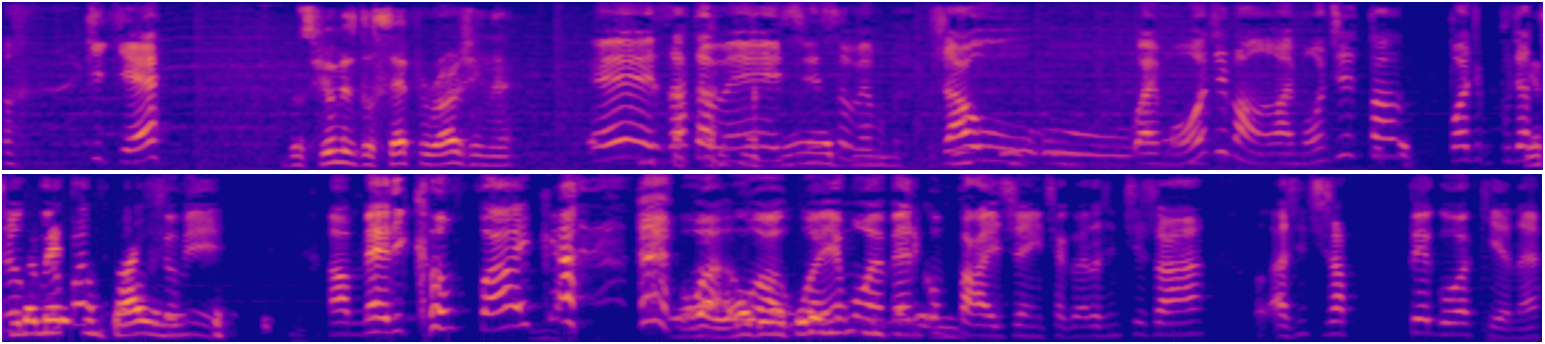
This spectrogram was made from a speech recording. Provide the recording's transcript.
O que que é? dos filmes do Seth Rogen, né? É, exatamente, isso mesmo. Já o, o Aimond, mano, o Aimond tá, pode, podia É tranquilo American do Pie, né? filme American Pie, cara. O, É, o, é o, tudo Aemon é American American Pie, gente. Agora a gente já, a gente já pegou aqui, né?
